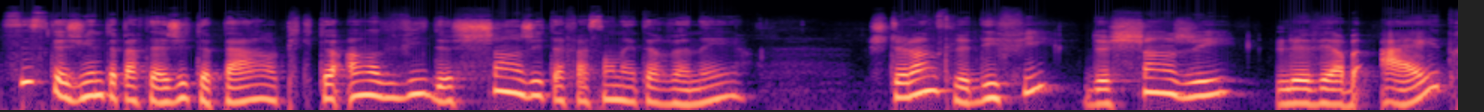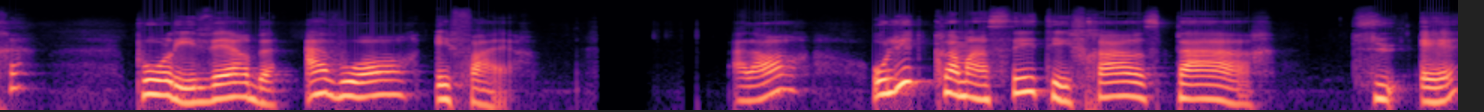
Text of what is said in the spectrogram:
Si ce que je viens de te partager te parle puis que tu as envie de changer ta façon d'intervenir, je te lance le défi de changer le verbe être pour les verbes avoir et faire. Alors, au lieu de commencer tes phrases par tu es,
